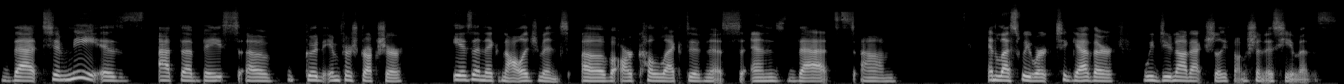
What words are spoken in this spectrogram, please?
that to me is at the base of good infrastructure is an acknowledgement of our collectiveness and that um, unless we work together, we do not actually function as humans.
